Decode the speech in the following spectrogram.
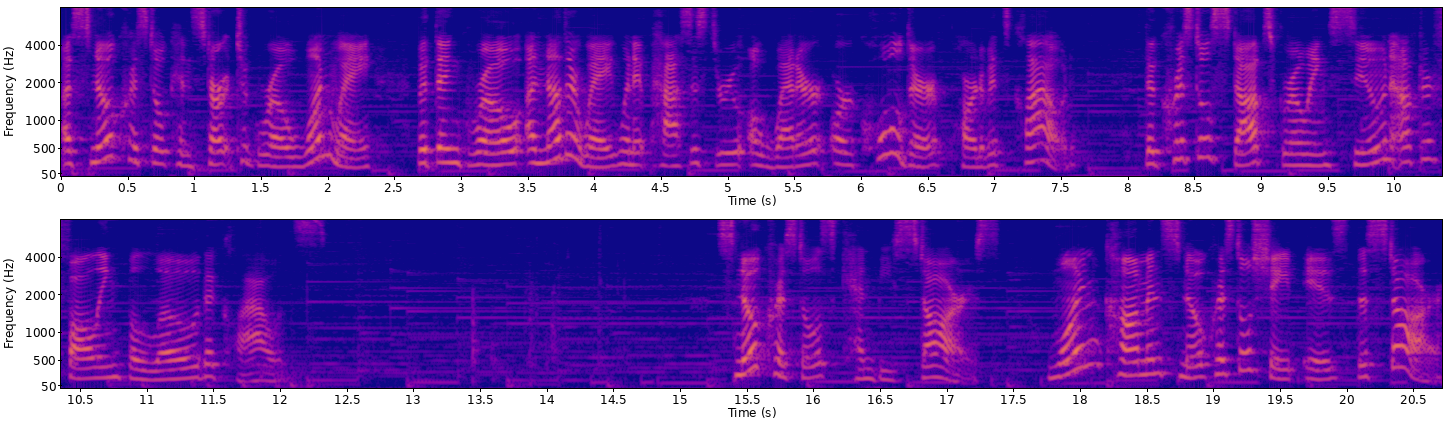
A snow crystal can start to grow one way but then grow another way when it passes through a wetter or colder part of its cloud. The crystal stops growing soon after falling below the clouds. Snow crystals can be stars. One common snow crystal shape is the star.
